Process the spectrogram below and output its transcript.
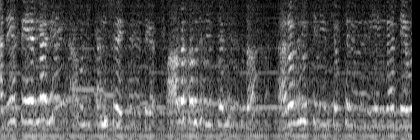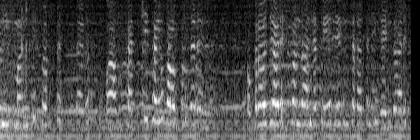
అదే పేర్లోనే ఆమెకి కంచి అయిపోయినట్టుగా చాలా సంతోషించాను నేను కూడా. ఆ రోజు నుంచి నేను చెప్తాను ఏం కాదు దేవునికి మంచి స్వస్థిస్తాడు బాబు ఖచ్చితంగా బాగుపడతాడు ఒక రోజు అరటి పండు అన్న పేరు చేసిన తర్వాత నేను రెండు అరటి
